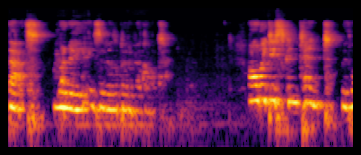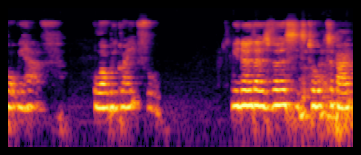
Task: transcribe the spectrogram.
that money is a little bit of a god. Are we discontent with what we have? Or are we grateful? You know, those verses talked about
